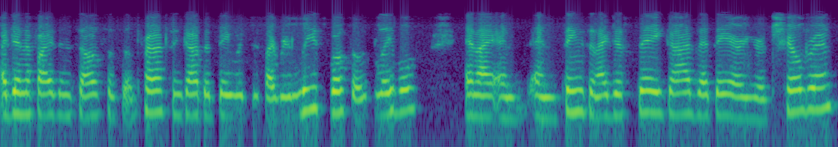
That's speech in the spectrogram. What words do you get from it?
identify themselves as oppressed, and God, that they would just I release both those labels and I and and things, and I just say, God, that they are your children,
